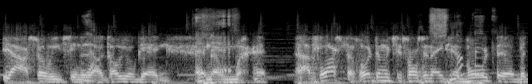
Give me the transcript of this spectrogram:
Ja, zoiets inderdaad. Go your gang. En dan... Ja, dat is lastig hoor. Dan moet je soms in één keer een woord... eh,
